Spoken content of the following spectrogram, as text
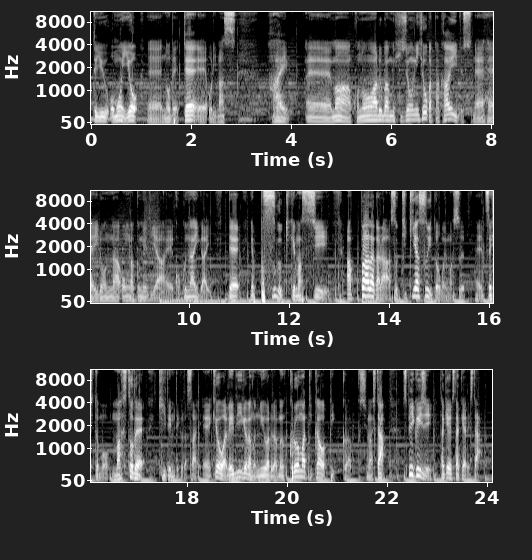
っていう思いを、えー、述べて、おります。はい。えー、まあこのアルバム非常に評価高いですね、えー、いろんな音楽メディア、えー、国内外でやっぱすぐ聴けますしアッパーだからそう聴きやすいと思います、えー、ぜひともマストで聴いてみてください、え、今日はレディー・ガガのニューアルバムクロマティカをピックアップしました。スピークイージー竹内拓也でした。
